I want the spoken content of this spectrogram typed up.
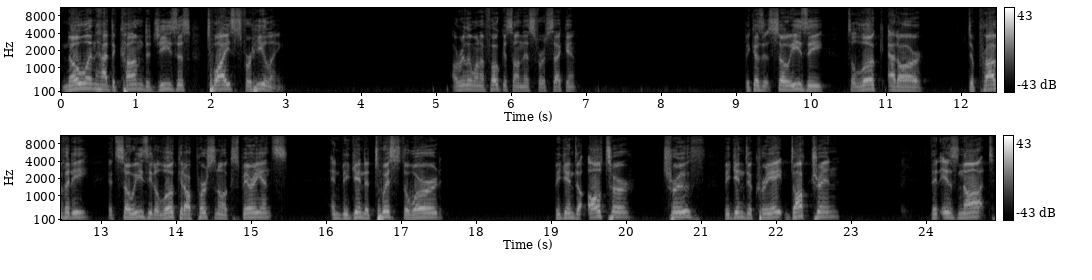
No one had to come to Jesus twice for healing. I really want to focus on this for a second because it's so easy to look at our depravity. It's so easy to look at our personal experience and begin to twist the word, begin to alter truth, begin to create doctrine that is not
